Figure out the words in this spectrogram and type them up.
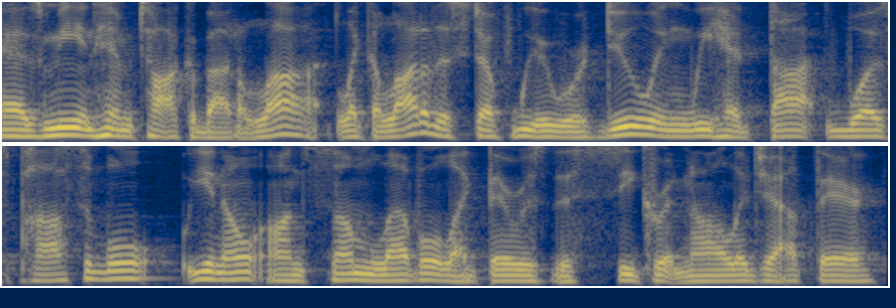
as me and him talk about a lot, like a lot of the stuff we were doing, we had thought was possible, you know, on some level, like there was this secret knowledge out there.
